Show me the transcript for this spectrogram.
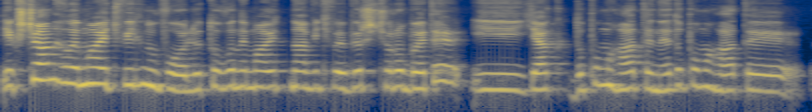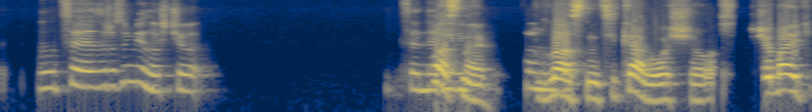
Якщо ангели мають вільну волю, то вони мають навіть вибір, що робити і як допомагати, не допомагати. Ну, це зрозуміло, що це не Власне, власне, цікаво, що що мають,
